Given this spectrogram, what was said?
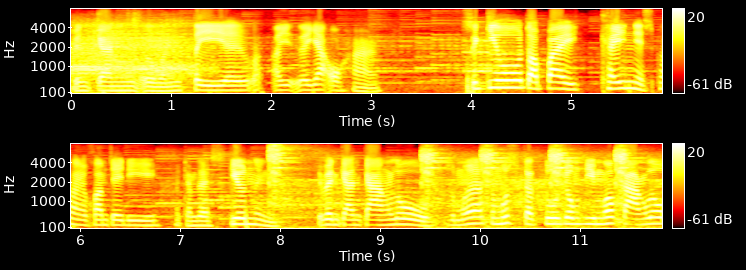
เป็นการเออเหมันตีระยะออกห่างสกิลต่อไป kindness พลังแห่งความใจดีจำได้สกิลหนึ่งจะเป็นการกลางโล่สมมติสมมติศัตรูโจมตีมก็กลางโล่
